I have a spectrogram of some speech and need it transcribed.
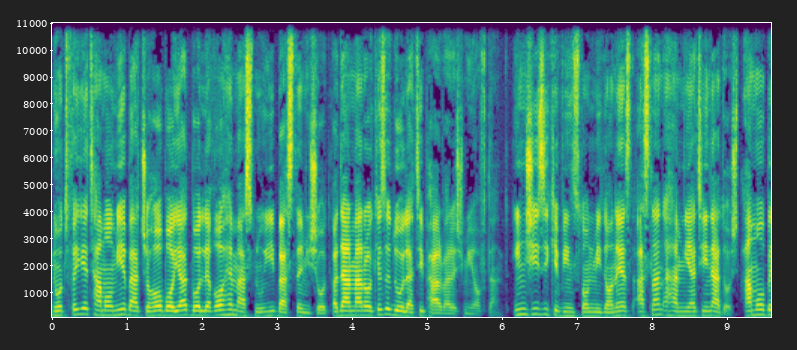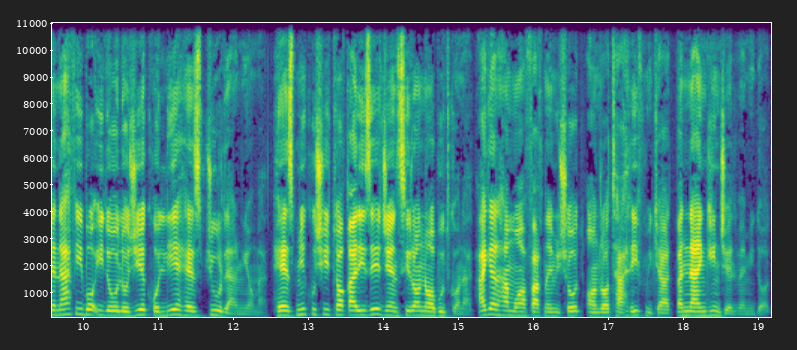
نطفه تمامی بچه ها باید با لقاح مصنوعی بسته می‌شد و در مراکز دولتی پرورش میافتند این چیزی که وینستون می‌دانست اصلا اهمیتی نداشت اما به نحوی با ایدئولوژی کلی حزب جور در میآمد. حزب میکوشید تا غریزه جنسی را نابود کند. اگر هم موفق نمی‌شد آن را تحریف می‌کرد و ننگین جلوه می‌داد.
